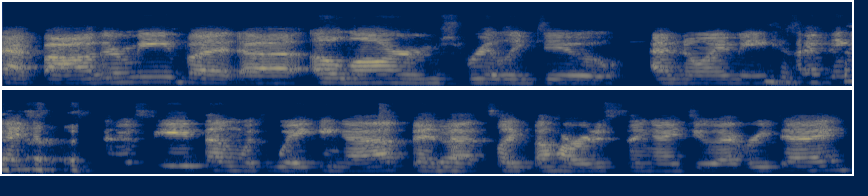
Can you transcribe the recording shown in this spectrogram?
that bother me, but uh, alarms really do annoy me because I think I just associate them with waking up, and Yeah. that's like the hardest thing I do every day.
